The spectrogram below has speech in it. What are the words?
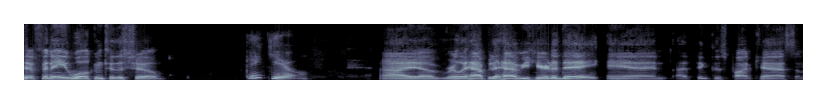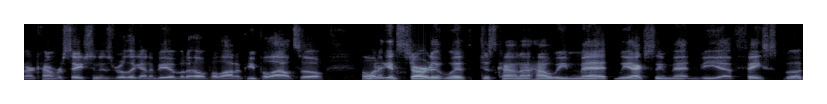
Tiffany, welcome to the show. Thank you. I am really happy to have you here today. And I think this podcast and our conversation is really going to be able to help a lot of people out. So I want to get started with just kind of how we met. We actually met via Facebook.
